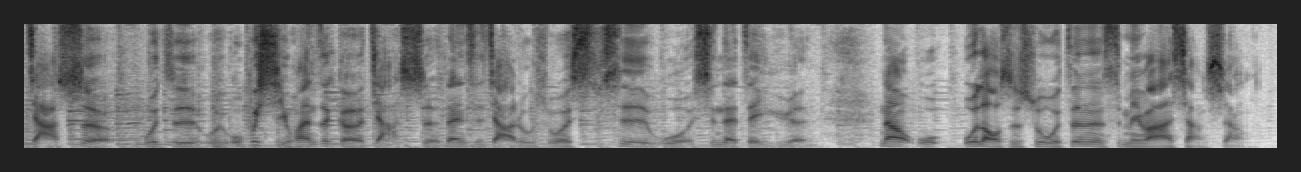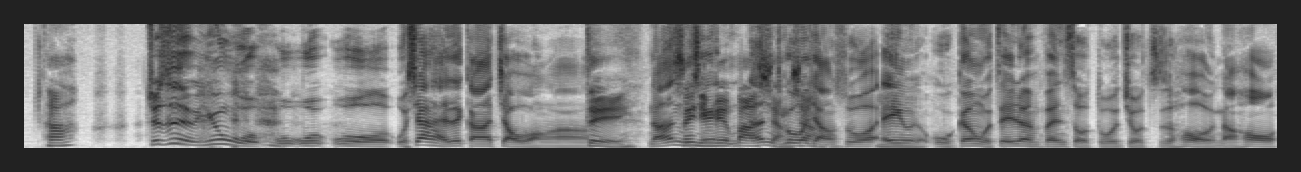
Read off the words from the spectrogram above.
假设我只我我不喜欢这个假设，但是假如说是我现在这一任，那我我老实说，我真的是没办法想象。啊，就是因为我 我我我我现在还在跟他交往啊，。对，然后你先所以你跟我讲。说，哎、我跟我这一任分手多久之后，然后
